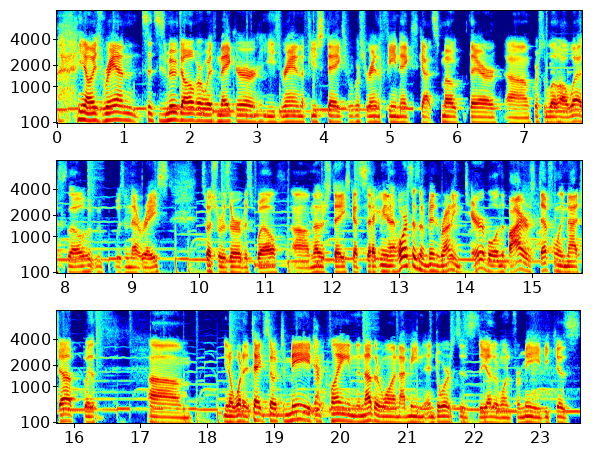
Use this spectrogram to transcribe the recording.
you know, he's ran since he's moved over with Maker. He's ran a few stakes. Of course, he ran the Phoenix, got smoked there. Um, of course, Aloha West though who was in that race, special reserve as well. Um, another stakes got second. I mean, the horse hasn't been running terrible, and the Beyers definitely match up with, um, you know, what it takes. So to me, if yeah. you're playing another one, I mean, Endorse is the other one for me because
